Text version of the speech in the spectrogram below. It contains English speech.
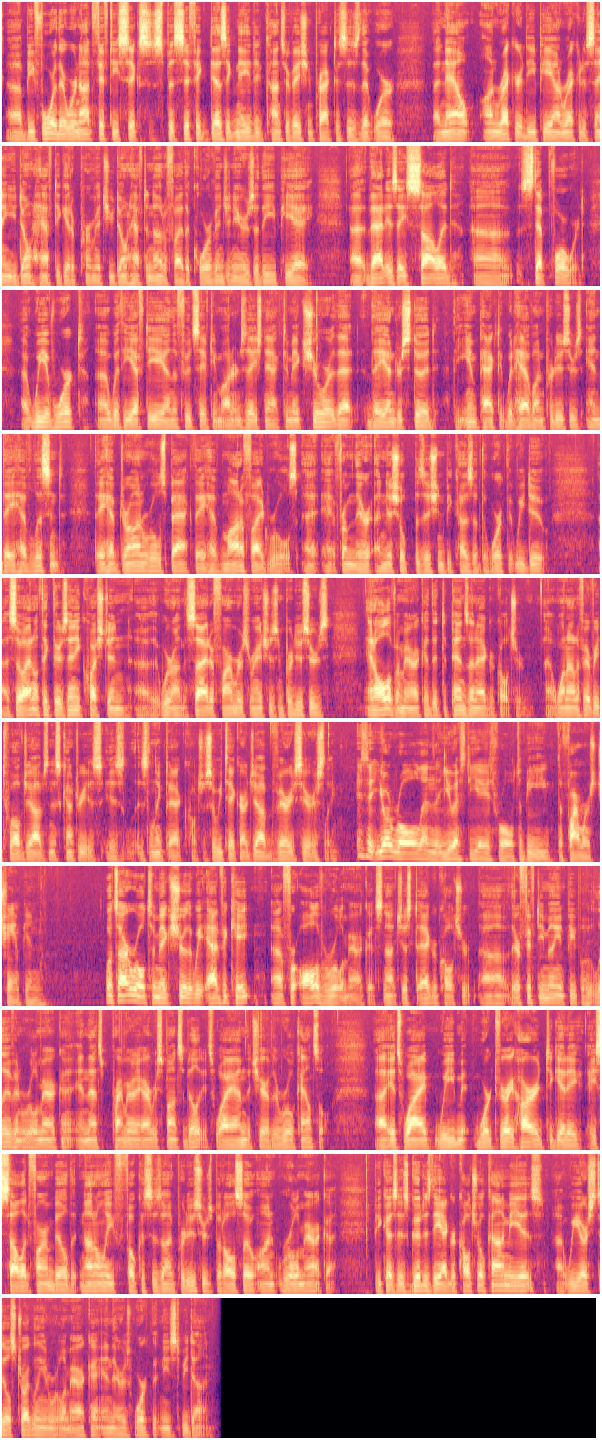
Uh, before, there were not 56 specific designated conservation practices that were uh, now on record, the EPA on record is saying you don't have to get a permit, you don't have to notify the Corps of Engineers or the EPA. Uh, that is a solid uh, step forward. Uh, we have worked uh, with the FDA on the Food Safety Modernization Act to make sure that they understood the impact it would have on producers, and they have listened. They have drawn rules back. They have modified rules uh, from their initial position because of the work that we do. Uh, so I don't think there's any question uh, that we're on the side of farmers, ranchers, and producers, and all of America that depends on agriculture. Uh, one out of every 12 jobs in this country is, is, is linked to agriculture. So we take our job very seriously. Is it your role and the USDA's role to be the farmer's champion? Well, it's our role to make sure that we advocate uh, for all of rural America. It's not just agriculture. Uh, there are 50 million people who live in rural America, and that's primarily our responsibility. It's why I'm the chair of the Rural Council. Uh, it's why we worked very hard to get a, a solid farm bill that not only focuses on producers but also on rural America. Because as good as the agricultural economy is, uh, we are still struggling in rural America and there is work that needs to be done.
